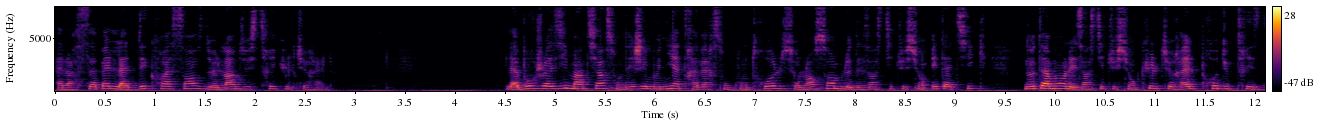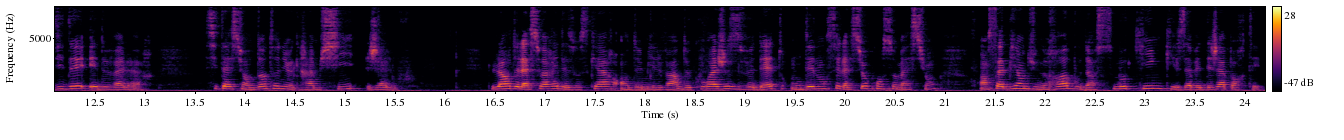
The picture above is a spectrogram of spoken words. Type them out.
Alors ça s'appelle La décroissance de l'industrie culturelle. La bourgeoisie maintient son hégémonie à travers son contrôle sur l'ensemble des institutions étatiques, notamment les institutions culturelles productrices d'idées et de valeurs. Citation d'Antonio Gramsci, Jaloux. Lors de la soirée des Oscars en 2020, de courageuses vedettes ont dénoncé la surconsommation en s'habillant d'une robe ou d'un smoking qu'ils avaient déjà porté.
